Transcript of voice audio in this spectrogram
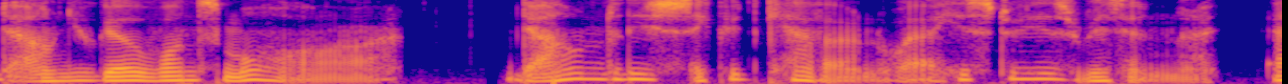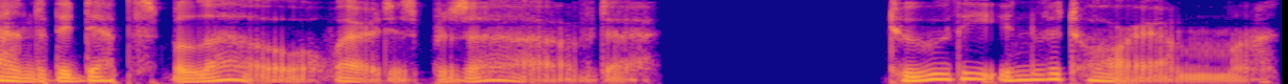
down you go once more down to the sacred cavern where history is written, and the depths below where it is preserved, to the invitorium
